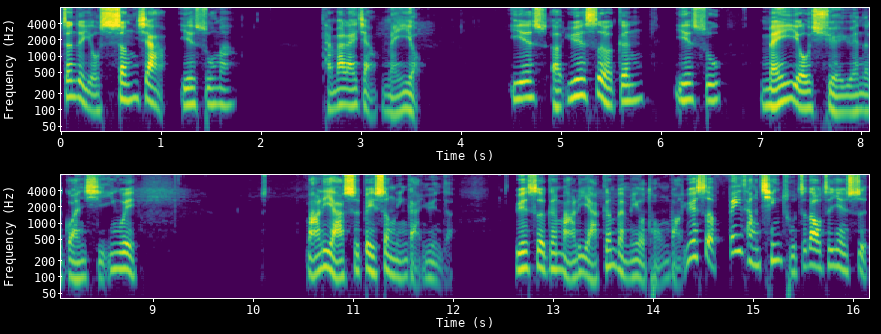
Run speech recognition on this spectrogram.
真的有生下耶稣吗？坦白来讲，没有。耶呃，约瑟跟耶稣没有血缘的关系，因为玛利亚是被圣灵感孕的。约瑟跟玛利亚根本没有同房。约瑟非常清楚知道这件事，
